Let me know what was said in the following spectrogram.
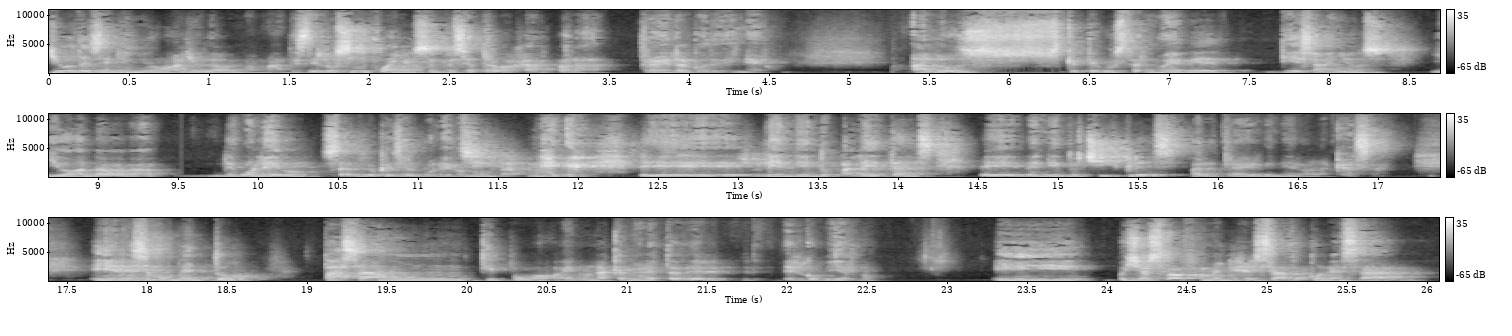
Yo desde niño ayudaba a mi mamá. Desde los cinco años empecé a trabajar para traer algo de dinero a los que te gustan nueve, diez años, yo andaba de bolero, ¿sabes lo que es el bolero? Eh, vendiendo paletas, eh, vendiendo chicles para traer dinero a la casa. Y en ese momento pasa un tipo en una camioneta del, gobierno y pues yo estaba familiarizado con esa,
